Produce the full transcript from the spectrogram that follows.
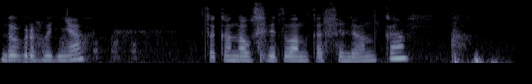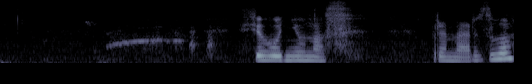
Доброго дня. Це канал Світланка Селянка. Сьогодні у нас примерзло.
